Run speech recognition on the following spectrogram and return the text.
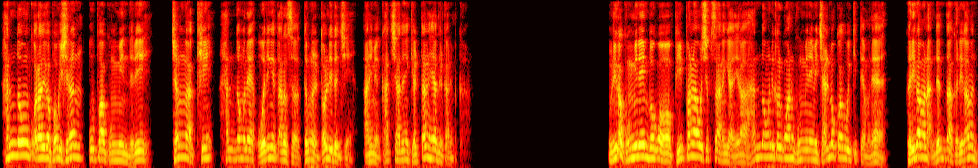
한동훈 꼬라지가 보기 싫은 우파 국민들이 정확히 한동훈의 워딩에 따라서 등을 돌리든지 아니면 같이 하든지 결단을 해야 될 거 아닙니까? 우리가 국민의힘 보고 비판하고 싶어 하는 게 아니라 한동훈이 끌고 가는 국민의힘이 잘못 가고 있기 때문에 그리 가면 안 된다. 그리 가면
